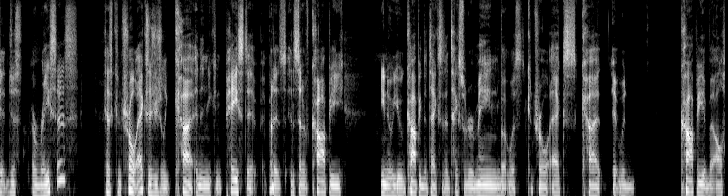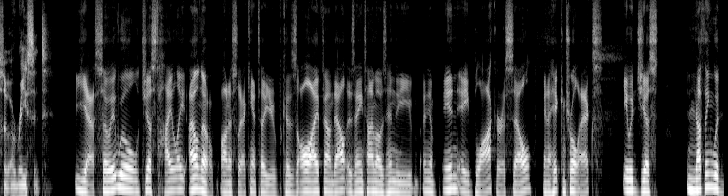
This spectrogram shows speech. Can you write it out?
It just erases? Because Control X is usually cut and then you can paste it, but it's instead of copy, you know, you copy the text and the text would remain, but with Control X cut, it would copy it but also erase it. Yeah, so it will just highlight. I don't know, honestly, I can't tell you because all I found out is anytime I was in the in a, in a block or a cell and I hit Control X, it would just nothing would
